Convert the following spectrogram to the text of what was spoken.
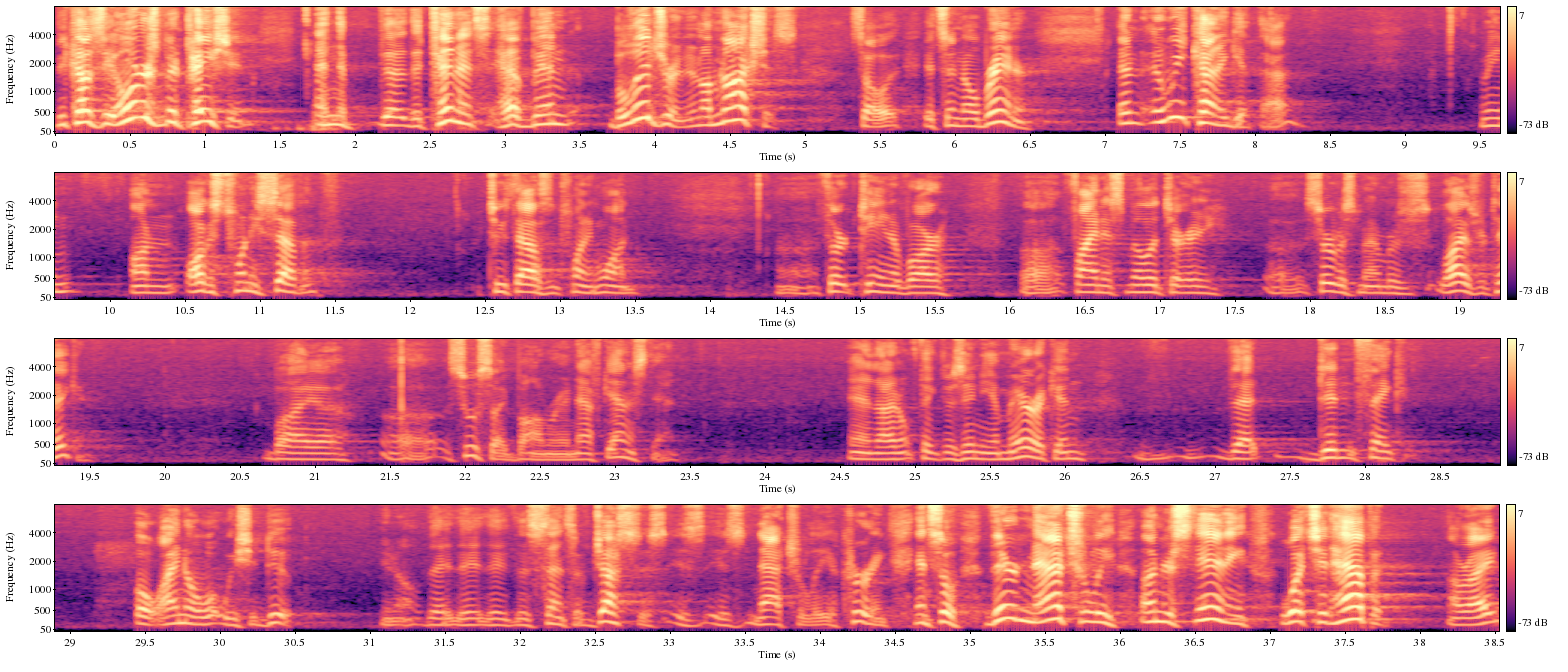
Because the owner's been patient and the, the, the tenants have been belligerent and obnoxious. So it's a no brainer. And, and we kind of get that. I mean, on August 27th, 2021, uh, 13 of our uh, finest military uh, service members' lives were taken by a, a suicide bomber in Afghanistan. And I don't think there's any American that didn't think, oh, I know what we should do. You know, the, the, the, sense of justice is, is naturally occurring. And so they're naturally understanding what should happen, all right?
